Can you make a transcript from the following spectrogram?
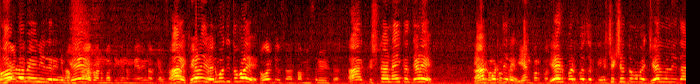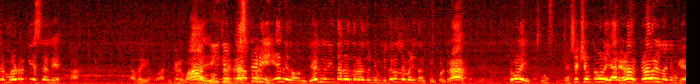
ಪ್ರಾಬ್ಲಮ್ ಏನಿದೆ ರೀ ನಿಮ್ಗೆ ಸಾಹೇಬ್ರ ಅನುಮತಿಗೆ ನಮ್ಮ ಮೇರೆಗೆ ನಾವು ಕೆಲಸ ಹಾ ಹೇಳಿ ಅನುಮತಿ ತಗೊಳ್ಳಿ. ತಗೊಳ್ತೀವಿ ಸರ್ ತಮ್ಮ ಹೆಸರು ಹೇಳಿ ಸರ್. ಆ ಕೃಷ್ಣ ನಾಯ್ಕ್ ಅಂತ ಹೇಳಿ. ಯಾರು purpose? ಕೊಡ್ತೀನಿ? ಏನ್ purpose? ಏನ್ ಪರ್ಪಸ್ ಇನ್ಸ್ಟ್ರಕ್ಷನ್ ತಗೋಬೇಕು ಜೈಲ್ನಲ್ಲಿ ಇದ್ದಾರೆ ಮರ್ಡರ್ ಕೇಸ್ನಲ್ಲಿ. ಅಲ್ಲ ಈಜ್ ಹೋಗ್ತಾ ಇದ್ರಾ? ಕಸ್ಟಡಿ ಏನಿದೆ? ಅವ್ನು ಜೈಲಿನಲ್ಲಿ ಇದ್ದಾರೆ ಅಂದ್ರೆ ಅದು ನಿಮ್ ಇದರಲ್ಲೇ ಮಾಡಿದ ಅಂತ ತಿಳ್ಕೊಂಡ್ರಾ? ತಗೊಳ್ಳಿ ಇನ್ಸ್ಟ್ರಕ್ಷನ್ ತಗೊಳ್ಳಿ. ಯಾರು ಹೇಳೋರು ಕೇಳೋರಿಲ್ಲ ನಿಮ್ಗೆ.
